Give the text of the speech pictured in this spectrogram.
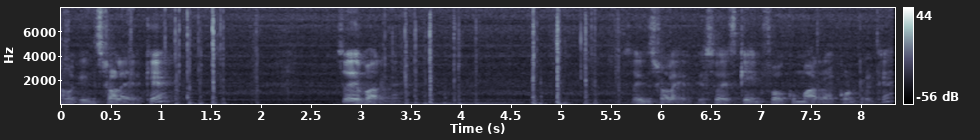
நமக்கு இன்ஸ்டால் ஆகிருக்கு ஸோ இதை பாருங்கள் ஸோ இன்ஸ்டால் ஆகிருக்கு so SK info Kumar account இருக்குது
